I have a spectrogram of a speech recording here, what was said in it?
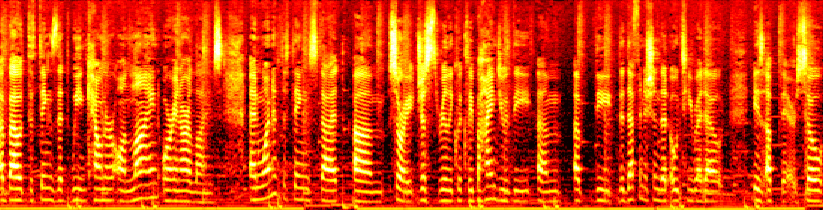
about the things that we encounter online or in our lives. And one of the things that, um, sorry, just really quickly behind you, the um, uh, the the definition that OT read out is up there. So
